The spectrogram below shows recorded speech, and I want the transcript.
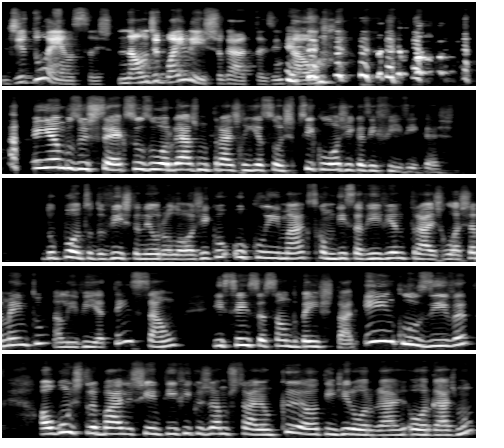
de doenças, não de boy lixo, gatas. Então, Em ambos os sexos, o orgasmo traz reações psicológicas e físicas. Do ponto de vista neurológico, o clímax, como disse a Vivian, traz relaxamento, alivia tensão e sensação de bem-estar. Inclusive, alguns trabalhos científicos já mostraram que ao atingir o, o orgasmo,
